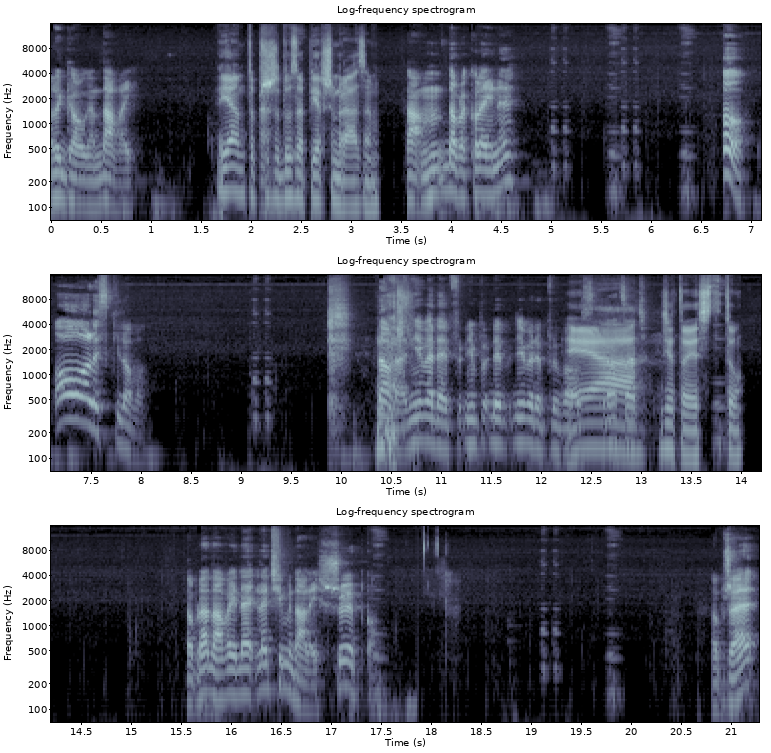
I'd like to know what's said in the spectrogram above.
Ale Gaugan, dawaj. Ja bym to przeszedł za pierwszym razem. A, mm, dobra, kolejny. O, o, ale skillowo. Dobra, nie będę, nie, nie, będę próbował Ja. Gdzie to jest? Tu. Dobra, dawaj, le lecimy dalej, szybko. Dobrze.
